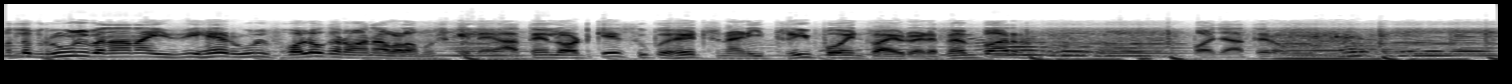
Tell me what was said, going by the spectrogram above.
मतलब रूल बनाना इजी है रूल फॉलो करवाना बड़ा मुश्किल है। आते हैं लौट के सुपर हिट्स 93.5 रेड एफएम पर। बजाते रहो।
